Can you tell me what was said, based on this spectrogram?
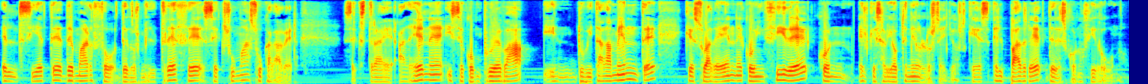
el 7 de marzo de 2013 se exhuma su cadáver. Se extrae ADN y se comprueba indubitadamente que su ADN coincide con el que se había obtenido en los sellos, que es el padre de Desconocido 1.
